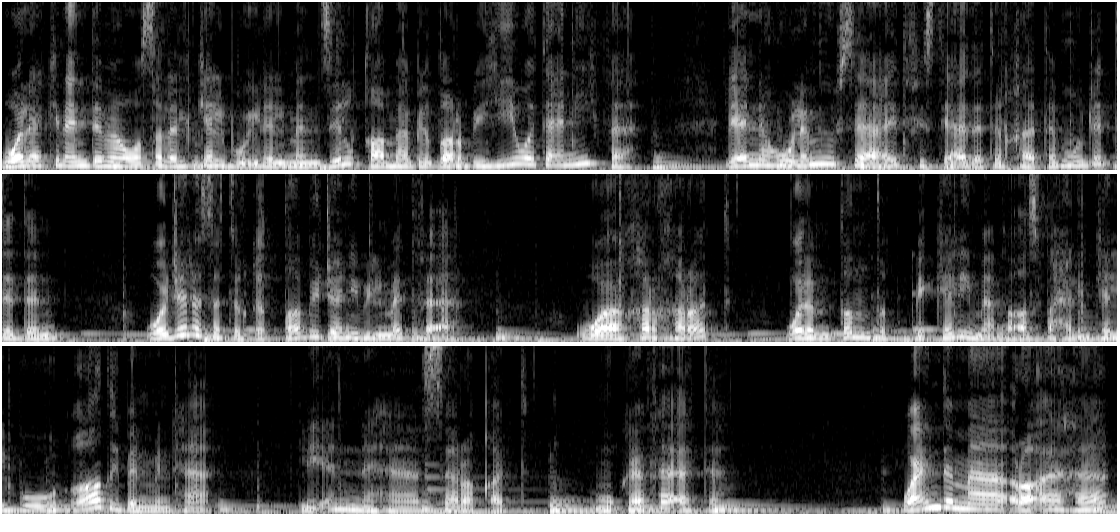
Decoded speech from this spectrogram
ولكن عندما وصل الكلب إلى المنزل قام بضربه وتعنيفه لأنه لم يساعد في استعادة الخاتم مجددا وجلست القطة بجانب المدفأة وخرخرت ولم تنطق بكلمة فأصبح الكلب غاضبا منها لأنها سرقت مكافأته. وعندما رآها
